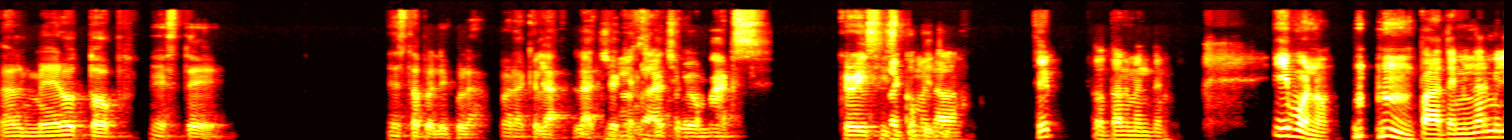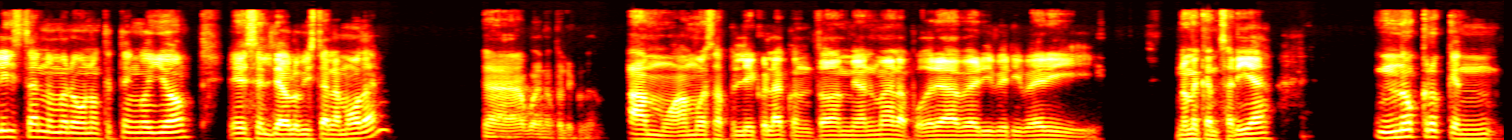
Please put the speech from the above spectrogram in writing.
al mero top, este, esta película, para que la, la no chequen, de HBO. Max, Crazy Recomendada. Sí, totalmente. Y bueno, para terminar mi lista, el número uno que tengo yo es El Diablo Viste a la Moda. Ah, buena película. Amo, amo esa película con toda mi alma. La podría ver y ver y ver y no me cansaría. No creo que...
